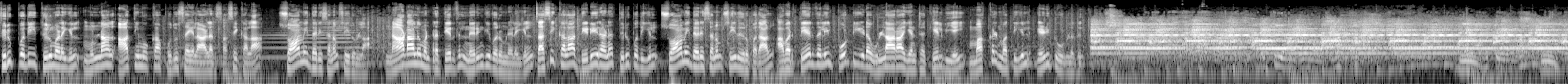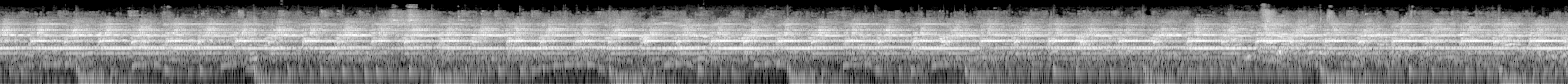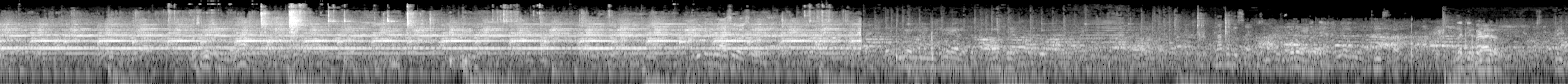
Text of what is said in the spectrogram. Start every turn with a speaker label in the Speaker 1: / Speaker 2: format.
Speaker 1: திருப்பதி திருமலையில் முன்னாள் அதிமுக பொதுச் செயலாளர் சசிகலா சுவாமி தரிசனம் செய்துள்ளார். நாடாளுமன்ற தேர்தல் நெருங்கி வரும் நிலையில் சசிகலா திடீரென திருப்பதியில் சுவாமி தரிசனம் செய்திருப்பதால் அவர் தேர்தலில் போட்டியிட உள்ளாரா என்ற கேள்வியை மக்கள் மத்தியில் எழுப்பியுள்ளது.
Speaker 2: Please, sir. um a driver. Please.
